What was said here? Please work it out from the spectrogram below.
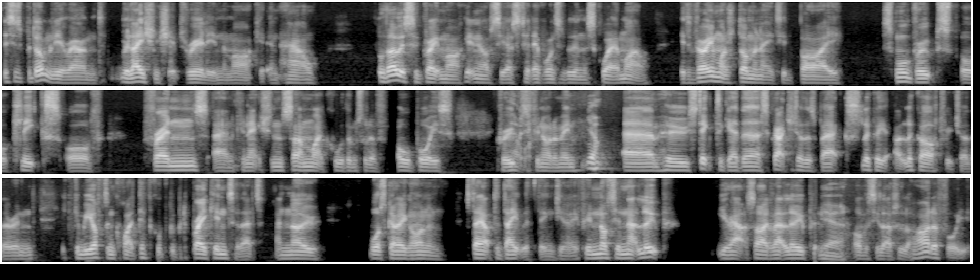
this is predominantly around relationships really in the market and how, although it's a great market, and obviously I said everyone's within a square mile, it's very much dominated by small groups or cliques of friends and connections. Some might call them sort of old boys groups, if you know what I mean. Yeah. Um, who stick together, scratch each other's backs, look look after each other, and it can be often quite difficult to break into that and know what's going on and stay up to date with things. You know, if you're not in that loop, you're outside of that loop, and yeah. obviously life's a lot harder for you.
